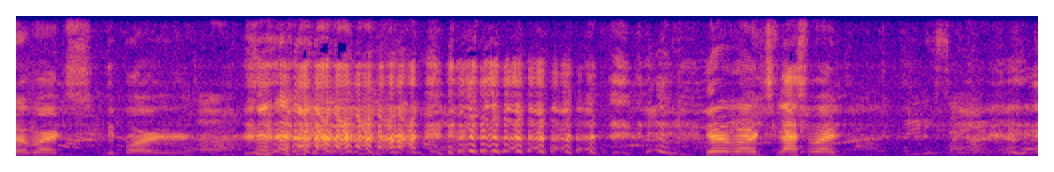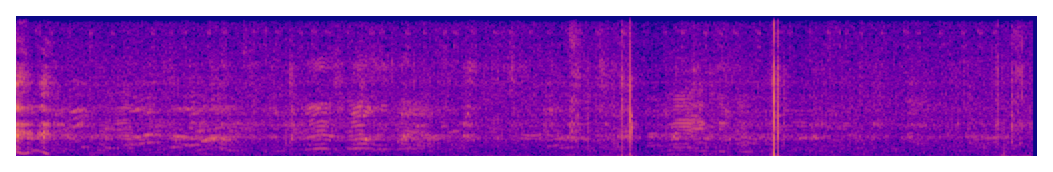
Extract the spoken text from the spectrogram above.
Your words before... Your words, last word.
